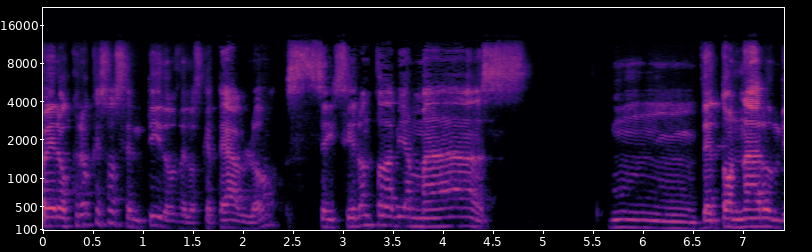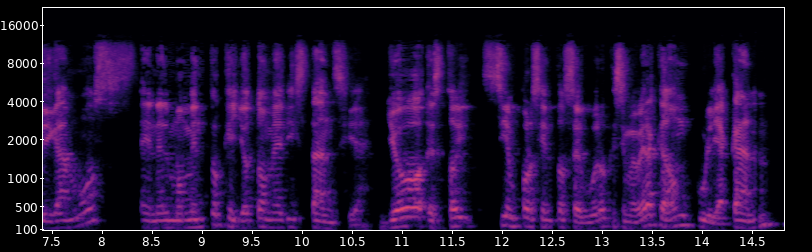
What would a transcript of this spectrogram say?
Pero creo que esos sentidos de los que te hablo se hicieron todavía más, mm, detonaron, digamos, en el momento que yo tomé distancia. Yo estoy 100% seguro que si me hubiera quedado en Culiacán,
